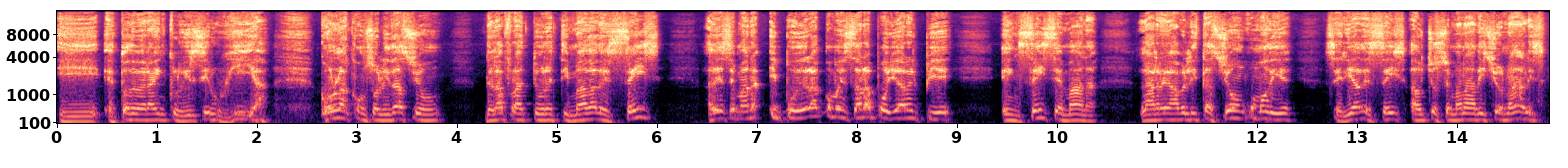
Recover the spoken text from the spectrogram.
y esto deberá incluir cirugía con la consolidación de la fractura estimada de 6 a 10 semanas y pudiera comenzar a apoyar el pie en 6 semanas. La rehabilitación, como dije, sería de 6 a 8 semanas adicionales.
